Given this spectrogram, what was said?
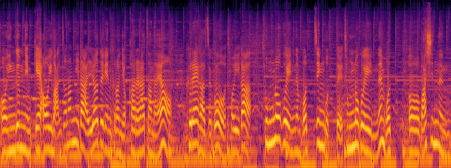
어, 임금님께 어, 이거 안전합니다 알려드리는 그런 역할을 하잖아요. 그래가지고 저희가 종로구에 있는 멋진 곳들, 종로구에 있는 멋, 어, 맛있는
